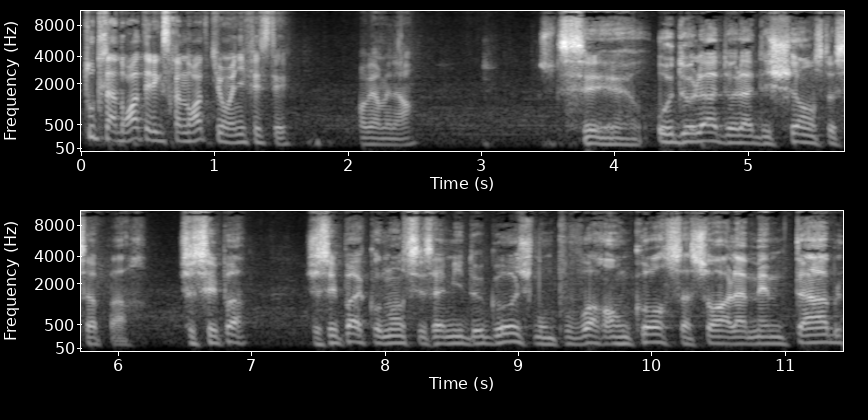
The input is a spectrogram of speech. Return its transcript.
toute la droite et l'extrême droite qui ont manifesté. Robert Ménard. C'est au-delà de la déchéance de sa part. Je sais pas. Je sais pas comment ses amis de gauche vont pouvoir encore s'asseoir à la même table,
